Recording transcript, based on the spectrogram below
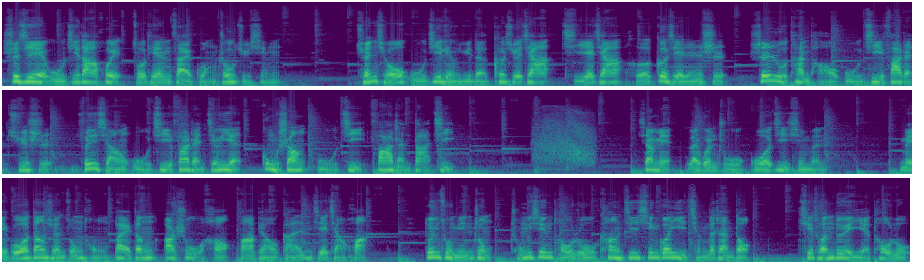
世界五 G 大会昨天在广州举行，全球五 G 领域的科学家、企业家和各界人士深入探讨五 G 发展趋势，分享五 G 发展经验，共商五 G 发展大计。下面来关注国际新闻。美国当选总统拜登二十五号发表感恩节讲话，敦促民众重新投入抗击新冠疫情的战斗。其团队也透露，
